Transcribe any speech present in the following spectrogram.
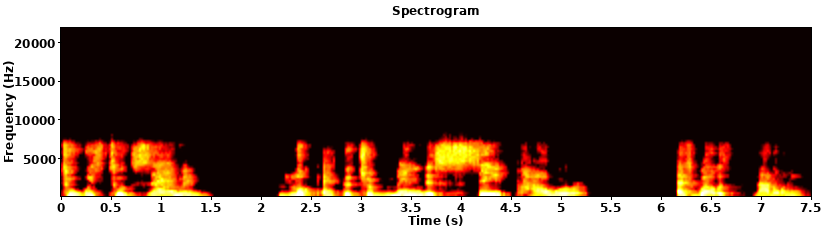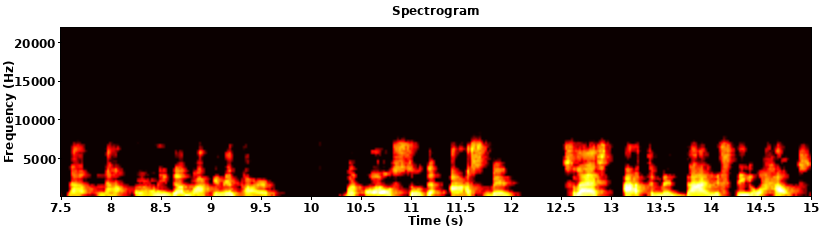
to which to examine. Look at the tremendous sea power, as well as not only not not only the Moroccan Empire, but also the Osman slash Ottoman dynasty or house.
